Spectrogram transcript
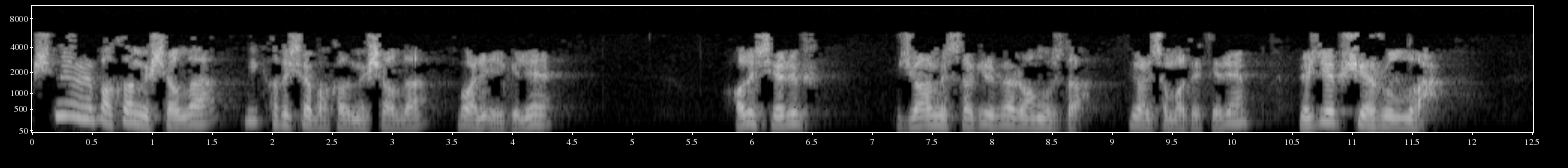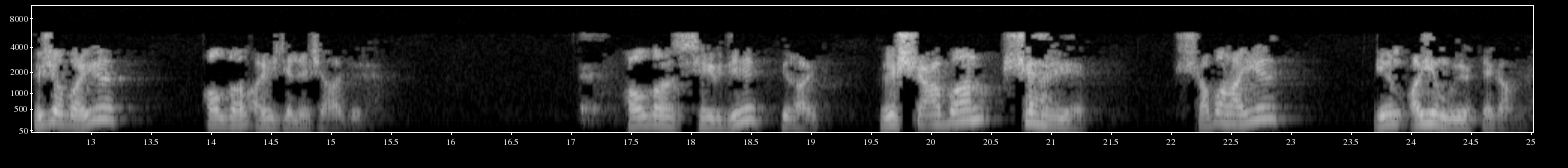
Şimdi öyle bakalım inşallah. Bir hadise bakalım inşallah bu ile ilgili. Hadis-i Şerif Cami Sagir ve Ramuz'da bir Aleyhisselam Hazretleri Recep Şehrullah Recep ayı Allah'ın ayı Celle Celaluhu. Allah'ın sevdiği bir ay. Ve Şaban şehri Şaban ayı benim ayım buyuruyor Peygamber.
